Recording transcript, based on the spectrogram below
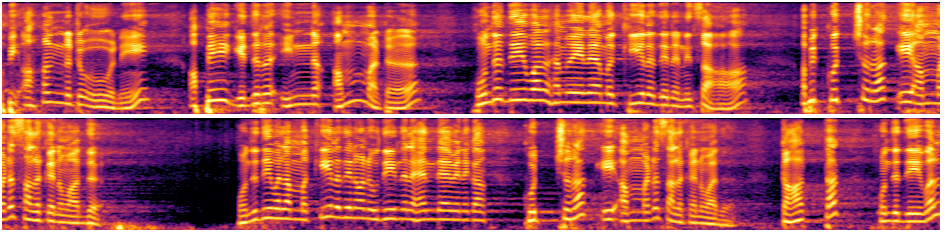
අපි අහන්නට ඕනේ අපේ ගෙදර ඉන්න අම්මට හොඳ දේවල් හැම වෙලාවෙම කියලා දෙන නිසා අපි කොච්චරක් ඒ අම්මට සලකනවද? හොඳ දේවල් අම්මා කියලා දෙනවනේ උදේ ඉඳලා හැන්දෑව වෙනකන් කොච්චරක් ඒ අම්මට සලකනවද? තාත්තත් හොඳ දේවල්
